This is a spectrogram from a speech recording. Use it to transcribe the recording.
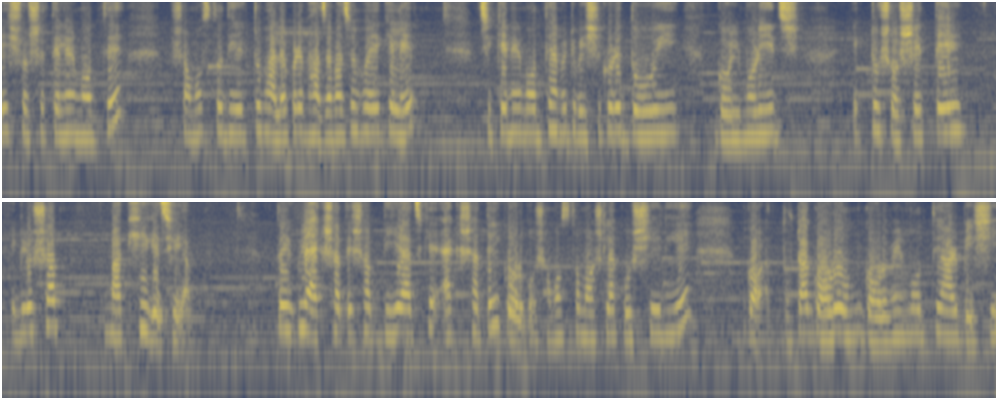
বেশ সর্ষের তেলের মধ্যে সমস্ত দিয়ে একটু ভালো করে ভাজা ভাজা হয়ে গেলে চিকেনের মধ্যে আমি একটু বেশি করে দই, গোলমরিচ, একটু সর্ষের তেল, এগুলো সব মাখিয়ে গেছিলাম। তো এগুলো একসাথে সব দিয়ে আজকে একসাথেই করব। সমস্ত মশলা কষিয়ে নিয়ে এতটা গরম, গরমের মধ্যে আর বেশি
